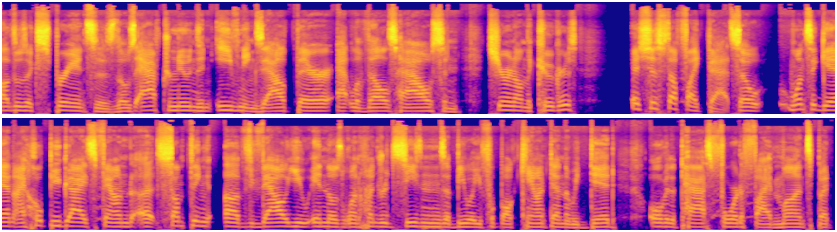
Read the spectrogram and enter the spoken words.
of those experiences, those afternoons and evenings out there at LaVell's house and cheering on the Cougars. It's just stuff like that. So, once again, I hope you guys found uh, something of value in those 100 seasons of BYU football countdown that we did over the past four to five months. But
